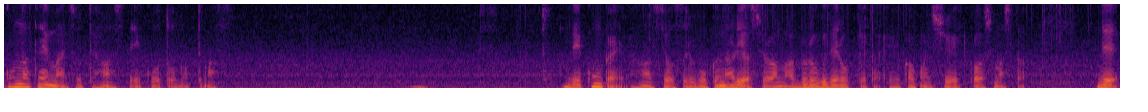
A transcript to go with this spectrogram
こんなテーマに沿って話していこうと思ってます。で今回話をする僕成吉は、まあ、ブログで6桁過去に収益化をしました。で、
